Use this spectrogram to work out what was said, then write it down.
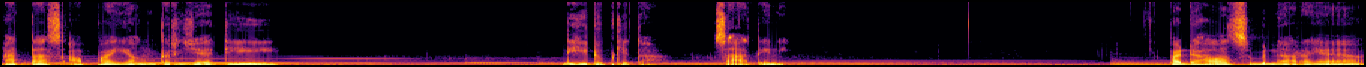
atas apa yang terjadi di hidup kita saat ini. Padahal sebenarnya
